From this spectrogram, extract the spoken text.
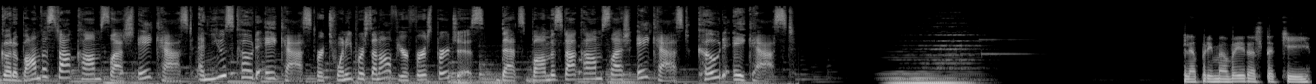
Go to bombas.com slash ACAST and use code ACAST for 20% off your first purchase. That's bombas.com slash ACAST, code ACAST. La primavera está aquí,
